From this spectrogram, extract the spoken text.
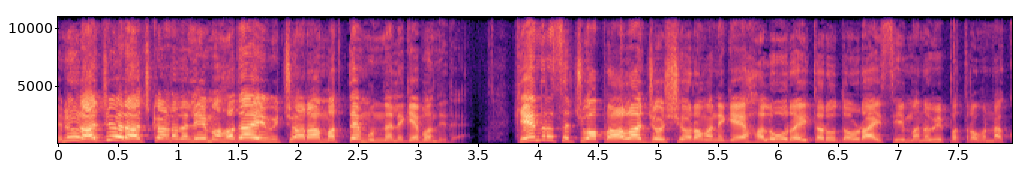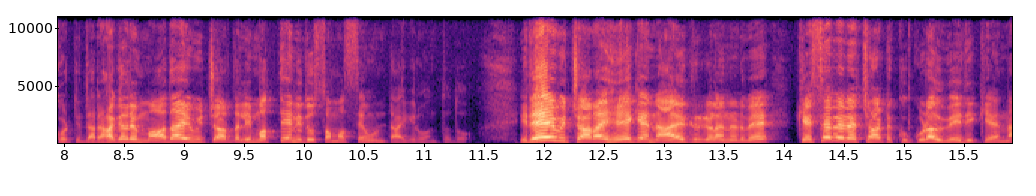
ಇನ್ನು ರಾಜ್ಯ ರಾಜಕಾರಣದಲ್ಲಿ ಮಹದಾಯಿ ವಿಚಾರ ಮತ್ತೆ ಮುನ್ನೆಲೆಗೆ ಬಂದಿದೆ. ಕೇಂದ್ರ ಸಚಿವ ಪ್ರಹ್ಲಾದ್ ಜೋಶಿ ಅವರ ಮನೆಗೆ ಹಲವು ರೈತರು ದೌಡಾಯಿಸಿ ಮನವಿ ಪತ್ರವನ್ನ ಕೊಟ್ಟಿದ್ದಾರೆ. ಹಾಗಾದ್ರೆ ಮಹದಾಯಿ ವಿಚಾರದಲ್ಲಿ ಮತ್ತೇನಿದು ಸಮಸ್ಯೆ ಉಂಟಾಗಿರುವಂಥದ್ದು? ಇದೇ ವಿಚಾರ ಹೇಗೆ ನಾಯಕರುಗಳ ನಡುವೆ ಕೆಸರೆರೆ ಚಾಟಕ್ಕೂ ಕೂಡ ವೇದಿಕೆಯನ್ನ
